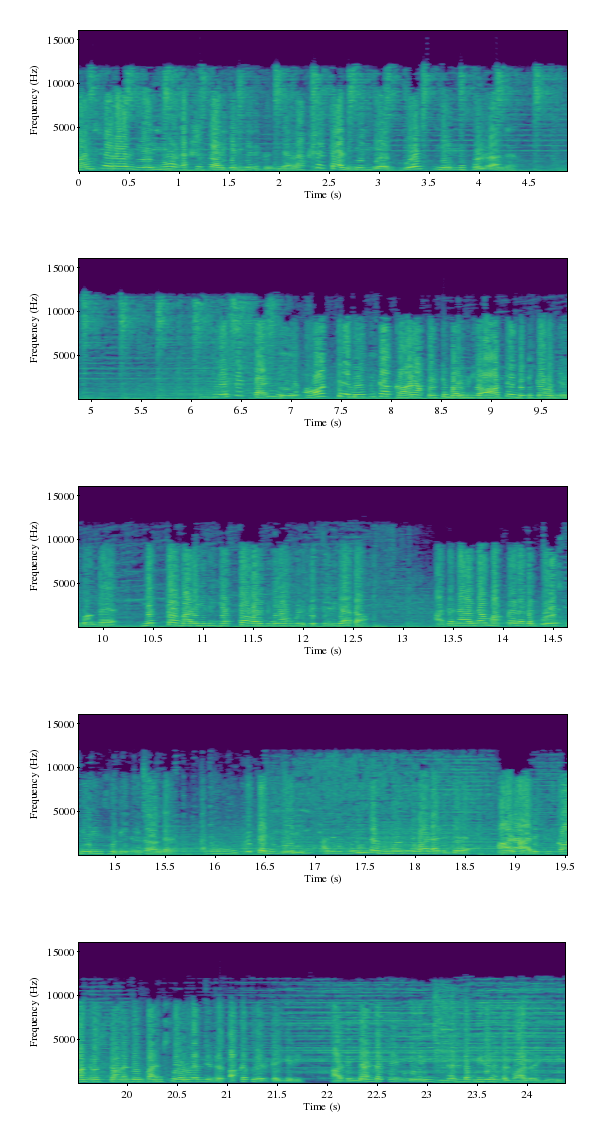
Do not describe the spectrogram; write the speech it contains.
மன்சரோர் ஏரியும் ரக்ஷத்தாள் ஏரி இருக்கு. இந்த ரக்ஷத்தாள் ஏரிய கோஸ்ட் ஏரின்னு சொல்றாங்க. இந்த இருக்க தண்ணி ஆட்டோமேட்டிக்கா காணா போயிட்டு மறுபடியும் ஆட்டோமேட்டிக்கா வந்துருவாங்க. எப்ப மறையுது எப்ப வருதுன்னு அவங்களுக்கு தெரியாதான் அதனாலதான் மக்கள் அதை கோஸ்ட் ஏரின்னு சொல்லிட்டு இருக்காங்க. அது ஒரு உப்பு தண்ணி ஏரி அது எந்த உணவையும் வாழாதுங்க. ஆனா அதுக்கு கான்ட்ராஸ்ட் ஆனது மன்சோர்வர் என்ற பக்கத்துல இருக்க ஏரி அது நல்ல தண்ணி ஏரி நல்ல உயிரினங்கள் வாழ்ற ஏரி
